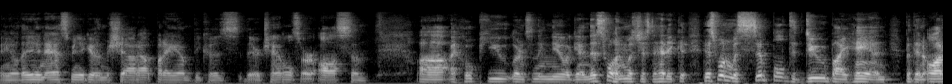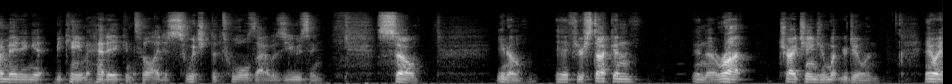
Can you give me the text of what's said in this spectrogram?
You know, they didn't ask me to give them a shout out, but I am because their channels are awesome. Uh, I hope you learned something new. Again, this one was just a headache. This one was simple to do by hand, but then automating it became a headache until I just switched the tools I was using. So, you know, if you're stuck in, in a rut, try changing what you're doing. Anyway,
